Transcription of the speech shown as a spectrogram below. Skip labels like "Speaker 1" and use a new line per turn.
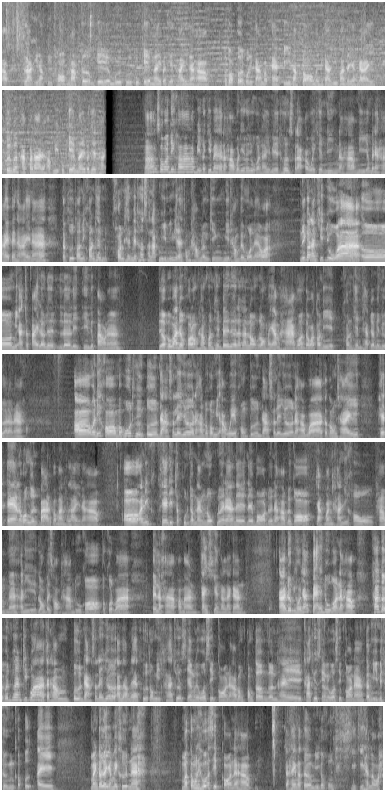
ครับร้านอีรักที่ช็อปรับเติมเกมมือถือทุกเกมในประเทศไทยนะครับ แล้วก็เปิดบริการมา 8 ปีรับรองไม่มีการรีฟันแต่อย่างใด เพื่อนๆทักมาได้นะครับ มีทุกเกมในประเทศไทยสวัสดีครับมีลักกี้แบร์นะครับ วันนี้เราอยู่กันในเมทัลสลักเอเวกเคนนิ่งนะครับหมียังไม่ได้หายไปไหนนะ แต่คือตอนนี้คอนเทนต์คอนเทนต์เมทัลสลักหมีไม่มีอะไรต้องทำแล้วจริงๆหมีทำไปหมดแล้วอะนี่กำลังคิดอยู่ว่าเออหมีอาจจะไปแล้วเลยเลยดีหรือเปล่านะ เดี๋ยวไปนว่าเดี๋ยวขอลองทำคอนเทนต์ไปเรื่อยๆแล้วกันลองลองพยายามหาก่อนแต่ว่าตอนนี้คอนเทนต์แทบจะไม่เหลือแล้วนะเอ่อวันนี้ขอมาพูดถึงปืน Dark Slayer นะครับแล้วก็มี a w a k e ของปืน Dark Slayer นะครับว่าจะต้องใช้เพชรแดงแล้วก็เงินบาทประมาณเท่าไหร่นะครับอ๋ออันนี้เครดิตจากคุณกำนังนกด้วยนะในในบอร์ดด้วยนะครับ แล้วก็จากบางท่านที่เขาทำนะ อันนี้ลองไปสอบถามดูก็ปรากฏว่าเป็นราคาประมาณใกล้เคียงกันละกัน อะเดี๋ยวมีขออนุญาตแปะให้ดูก่อนนะครับ ถ้าเกิดเพื่อนๆคิดว่าจะทำปืน Dark Slayer อันดับแรกคือต้องมีค่าชื่อเสียงเลเวลสิบก่อนนะครับ ต้องต้องเติมเงินให้ค่าชื่อเสียงเลเวลสิบก่อนนะ แต่หมีไม่ถึงก็ปึไอมันก็เลยยังไม่ขึ้นนะ มันต้องเลเวลสิบก่อนนะครับ จะให้มาเติมหมีก็คงขี้เกียจแล้วอะ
